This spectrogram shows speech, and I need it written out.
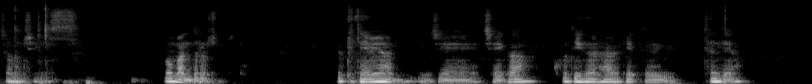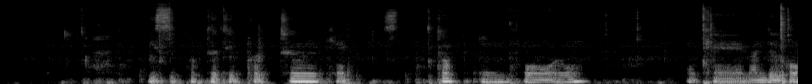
.js로 만들어줍니다. 이렇게 되면 이제 제가 코딩을 하게 될 텐데요. export default get stop info로 이렇게 만들고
